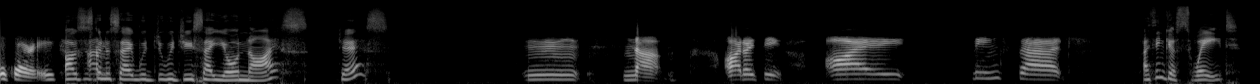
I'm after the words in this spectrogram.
Oh, sorry. I was just Um, going to say, would you would you say you're nice, Jess? Mm, nah, I don't think. I think that I think you're sweet.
